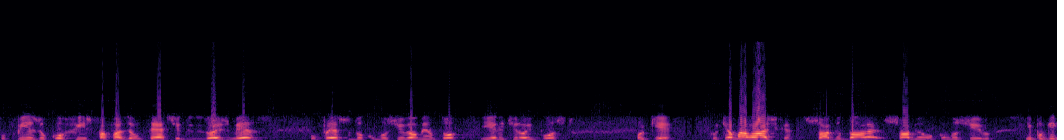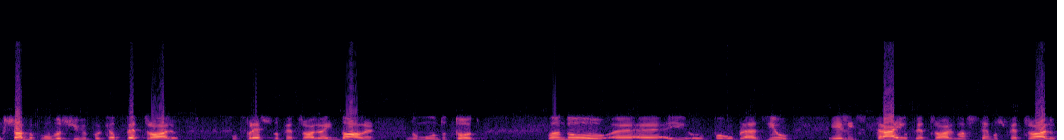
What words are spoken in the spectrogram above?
o PIS COFINS para fazer um teste de dois meses, o preço do combustível aumentou e ele tirou o imposto. Por quê? Porque é uma lógica. Sobe o dólar, sobe o combustível. E por que, que sobe o combustível? Porque o petróleo, o preço do petróleo é em dólar. no mundo todo. Quando é, é, o, o Brasil ele extrai o petróleo, nós temos petróleo,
